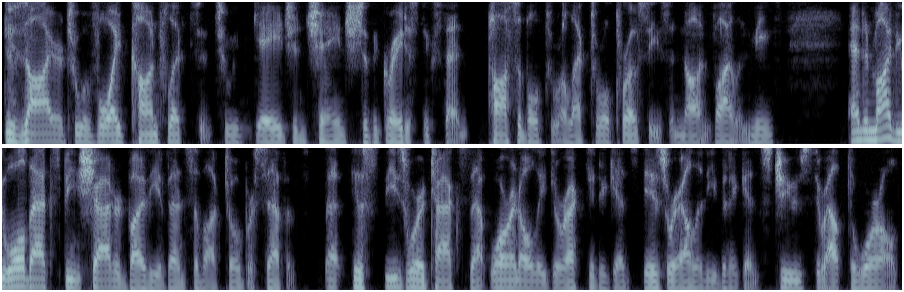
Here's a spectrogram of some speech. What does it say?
desire to avoid conflict and to engage in change to the greatest extent possible through electoral processes and nonviolent means. And in my view, all that's being shattered by the events of October 7th. That this, these were attacks that weren't only directed against Israel and even against Jews throughout the world,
